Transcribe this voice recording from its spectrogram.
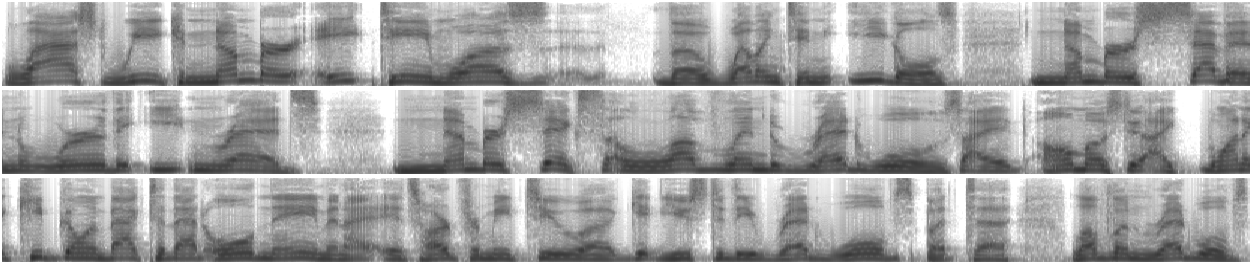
Last week, number eight team was the Wellington Eagles. Number seven were the Eaton Reds. Number six, Loveland Red Wolves. I almost I want to keep going back to that old name, and I, it's hard for me to uh, get used to the Red Wolves. But uh, Loveland Red Wolves.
